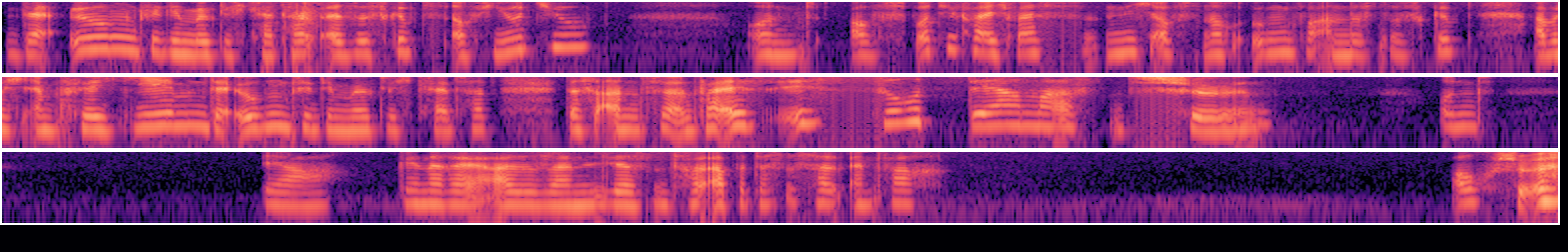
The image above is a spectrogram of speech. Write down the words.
der irgendwie die Möglichkeit hat. Also es gibt es auf YouTube und auf Spotify. Ich weiß nicht, ob es noch irgendwo anders das gibt, aber ich empfehle jedem, der irgendwie die Möglichkeit hat, das anzuhören, weil es ist so dermaßen schön. Und ja, generell alle seine Lieder sind toll, aber das ist halt einfach auch schön.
